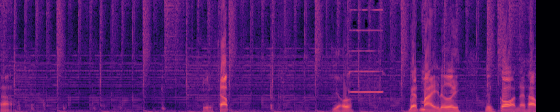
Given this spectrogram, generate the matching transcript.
อ่าโอเคครับ เดี๋ยวแบตใหม่เลยหนึ่งก้อนนะครับ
